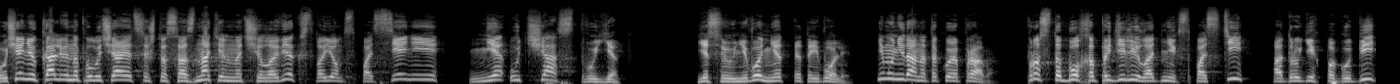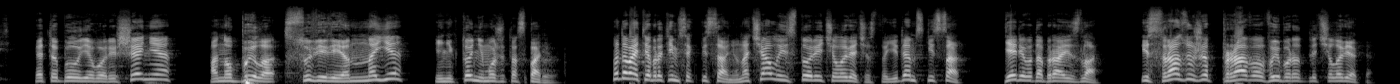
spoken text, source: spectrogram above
учению Кальвина получается, что сознательно человек в своем спасении не участвует, если у него нет этой воли. Ему не дано такое право. Просто Бог определил одних спасти, а других погубить. Это было его решение. Оно было суверенное, и никто не может оспаривать. Но давайте обратимся к Писанию. Начало истории человечества. Едемский сад дерево добра и зла. И сразу же право выбора для человека.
